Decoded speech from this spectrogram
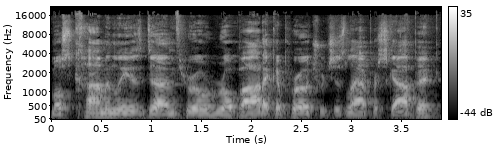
most commonly is done through a robotic approach, which is laparoscopic.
